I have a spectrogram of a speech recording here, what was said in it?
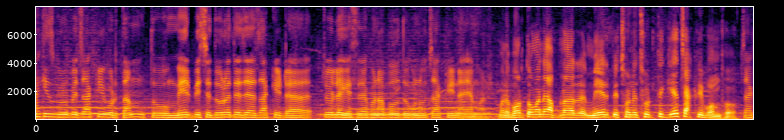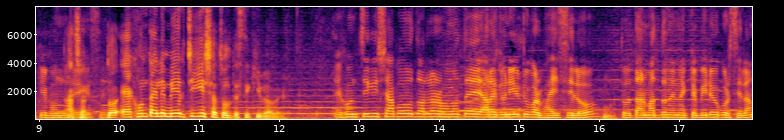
আকিস গ্রুপে চাকরি করতাম তো মেয়ের পিছে দৌড়াতে যায় চাকরিটা চলে গেছে এখন আপাতত কোনো চাকরি নাই আমার। মানে বর্তমানে আপনার মেয়ের পেছনে ছুটতে গিয়ে চাকরি বন্ধ? চাকরি বন্ধ হয়ে আচ্ছা গেছে। তো এখন তাইলে মেয়ের চিকিৎসা চলতেছে কীভাবে? এখন চিকিৎসা আপাতত আল্লাহর রহমতে আরেকজন ইউটিউবার ভাই ছিল তো তার মাধ্যমে আমি একটা ভিডিও করছিলাম।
